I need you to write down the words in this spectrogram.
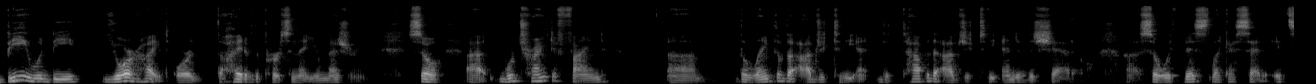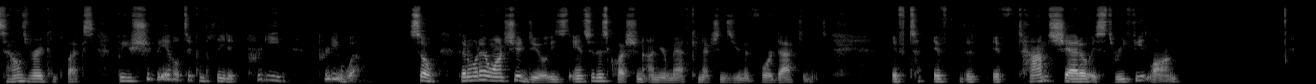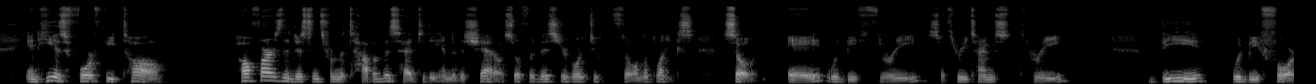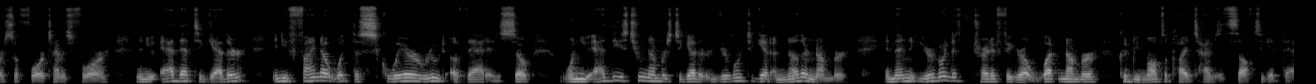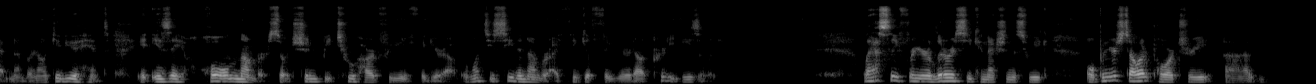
B would be your height or the height of the person that you're measuring. So uh, we're trying to find um, the length of the object to the, the top of the object to the end of the shadow. Uh, so with this, like I said, it sounds very complex, but you should be able to complete it pretty, pretty well. So then what I want you to do is answer this question on your Math Connections Unit 4 document. If, if, the, if Tom's shadow is 3 feet long and he is 4 feet tall, how far is the distance from the top of his head to the end of the shadow? So for this, you're going to fill in the blanks. So A would be 3, so 3 times 3. B would be 4, so 4 times 4. Then you add that together, and you find out what the square root of that is. So when you add these two numbers together, you're going to get another number, and then you're going to try to figure out what number could be multiplied times itself to get that number. And I'll give you a hint. It is a whole number, so it shouldn't be too hard for you to figure out. And once you see the number, I think you'll figure it out pretty easily. Lastly, for your literacy connection this week, open your Stellar Poetry, uh,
